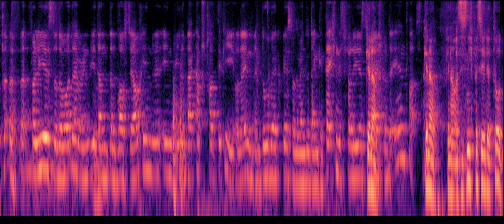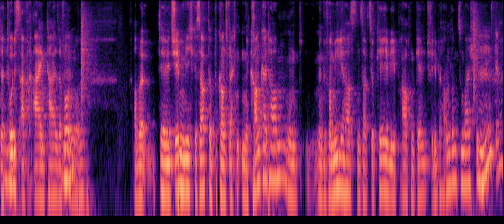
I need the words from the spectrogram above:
ver ver verlierst oder whatever, irgendwie, mhm. dann, dann brauchst du ja auch irgendwie, irgendwie eine Backup-Strategie oder eben, wenn du weg bist oder wenn du dein Gedächtnis verlierst, genau. Beispiel, oder irgendwas. Ja. Genau, genau, es ist nicht per se der Tod, der mhm. Tod ist einfach ein Teil davon, mhm. oder? Aber theoretisch eben, wie ich gesagt habe, du kannst vielleicht eine Krankheit haben und wenn du Familie hast, dann sagst du, okay, wir brauchen Geld für die Behandlung zum Beispiel. Mhm, genau.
